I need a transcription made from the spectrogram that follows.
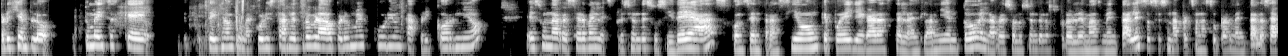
por ejemplo, tú me dices que te dijeron que Mercurio está retrogrado, pero un Mercurio en Capricornio es una reserva en la expresión de sus ideas, concentración que puede llegar hasta el aislamiento en la resolución de los problemas mentales. O sea, es una persona súper mental. O sea,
